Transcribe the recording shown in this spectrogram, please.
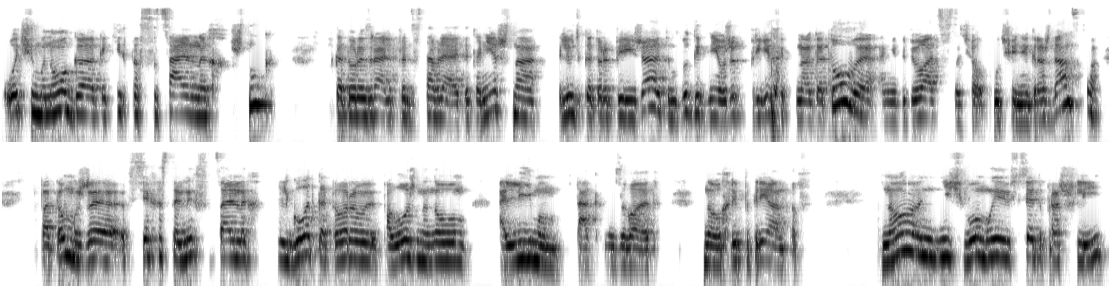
Очень много каких-то социальных штук, которые Израиль предоставляет. И, конечно, люди, которые переезжают, им выгоднее уже приехать на готовое, а не добиваться сначала получения гражданства, потом уже всех остальных социальных льгот, которые положены новым алимам, так называют новых репатриантов. Но ничего, мы все это прошли.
